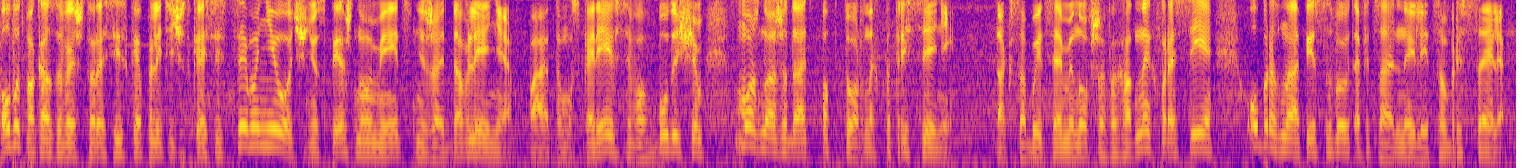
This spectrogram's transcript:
Опыт показывает, что российская политическая система не очень успешно умеет снижать давление, поэтому, скорее всего, в будущем можно ожидать повторных потрясений. Так события минувших выходных в России образно описывают официальные лица в Брюсселе –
